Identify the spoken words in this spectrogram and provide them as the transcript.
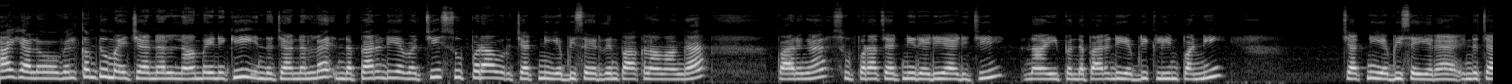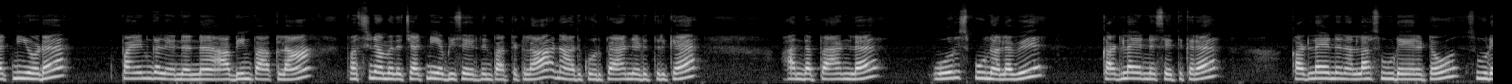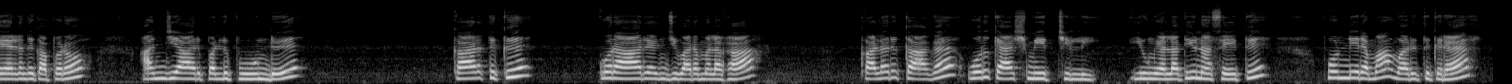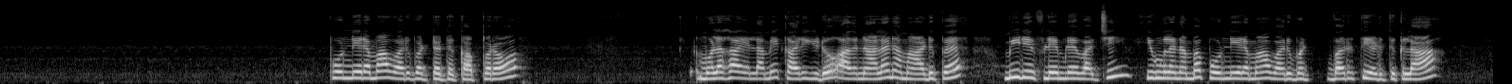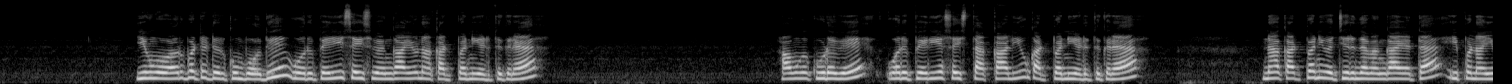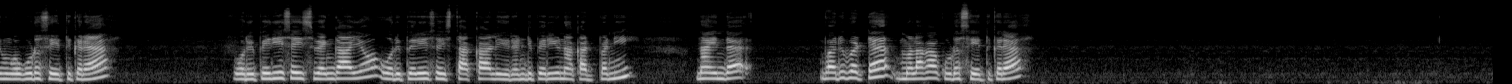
Hi hello welcome to my channel நாம் இன்றைக்கி இந்த சேனலில் இந்த பேரண்டியை வச்சு சூப்பராக ஒரு சட்னி எப்படி செய்கிறதுன்னு பார்க்கலாம் வாங்க. பாருங்கள் சூப்பராக சட்னி ரெடி ஆகிடுச்சு நான் இப்போ இந்த பேரண்டி எப்படி க்ளீன் பண்ணி சட்னி எப்படி செய்கிறேன் இந்த சட்னியோட பயன்கள் என்னென்ன அப்படின்னு பார்க்கலாம். ஃபஸ்ட்டு நம்ம இந்த சட்னி எப்படி செய்கிறதுன்னு பார்த்துக்கலாம். நான் அதுக்கு ஒரு பேன் எடுத்திருக்கேன். அந்த பேனில் ஒரு ஸ்பூன் அளவு கடலை எண்ணெய் சேர்த்துக்கிறேன். கடலை எண்ணெய் நல்லா சூடேறட்டும். சூடேறினதுக்கப்புறம் அஞ்சு ஆறு பல் பூண்டு காரத்துக்கு ஒரு ஆறு அஞ்சு வரமிளகா கலருக்காக ஒரு காஷ்மீர் சில்லி. இவங்க எல்லாத்தையும் நான் சேர்த்து பொன்னிறமாக வறுத்துக்கிறேன். பொன்னிறமாக வறுபட்டதுக்கப்புறம் மிளகா எல்லாமே கருகிடும். அதனால் நம்ம அடுப்பை மீடியம் ஃப்ளேம்லேயே வச்சு இவங்கள நம்ம பொன்னிறமாக வறுபட் வறுத்து எடுத்துக்கலாம். இவங்க வறுபட்டுட்டு இருக்கும்போது ஒரு பெரிய சைஸ் வெங்காயம் நான் கட் பண்ணி எடுத்துக்கிறேன். அவங்க கூடவே ஒரு பெரிய சைஸ் தக்காளியும் கட் பண்ணி எடுத்துக்கிறேன். நான் கட் பண்ணி வச்சுருந்த வெங்காயத்தை இப்போ நான் இவங்க கூட சேர்த்துக்கிறேன். ஒரு பெரிய சைஸ் வெங்காயம் ஒரு பெரிய சைஸ் தக்காளி ரெண்டு பேரையும் நான் கட் பண்ணி நான் இந்த வறுபட்ட மிளகா கூட சேர்த்துக்கிறேன்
